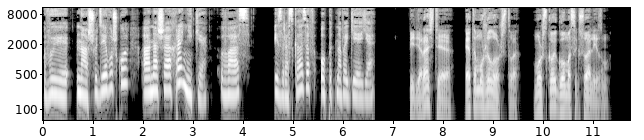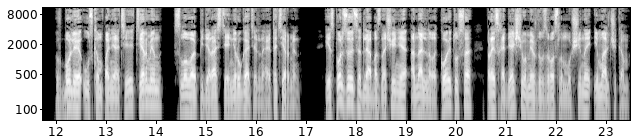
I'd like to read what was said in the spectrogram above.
Вы нашу девушку, а наши охранники — вас. Из рассказов опытного гея. Педерастия — это мужеложство, мужской гомосексуализм. В более узком понятии термин, слово «педерастия» не ругательное, это термин, используется для обозначения анального коитуса, происходящего между взрослым мужчиной и мальчиком.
